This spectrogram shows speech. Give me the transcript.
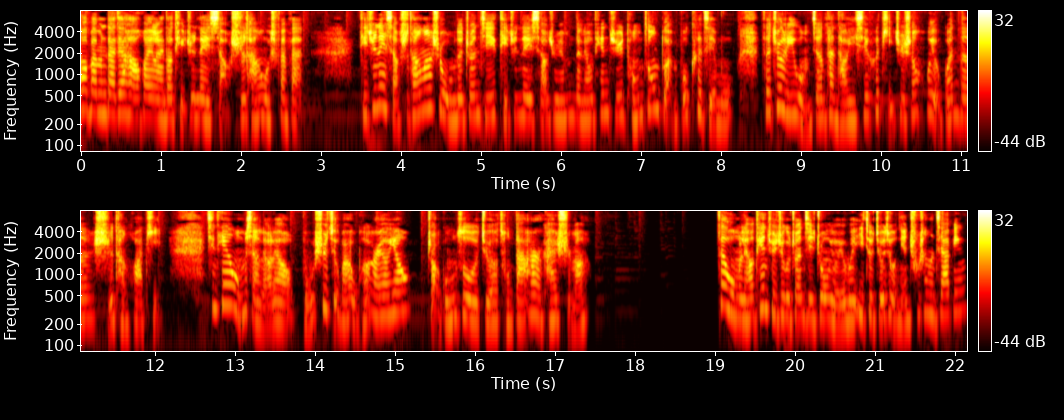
小伙伴们，大家好，欢迎来到体制内小食堂，我是范范。体制内小食堂呢，是我们的专辑《体制内小职员们的聊天局》同宗短播客节目，在这里我们将探讨一些和体制生活有关的食堂话题。今天我们想聊聊，不是985和211，，找工作就要从大二开始吗？在我们聊天局这个专辑中，有一位一九九九年出生的嘉宾，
